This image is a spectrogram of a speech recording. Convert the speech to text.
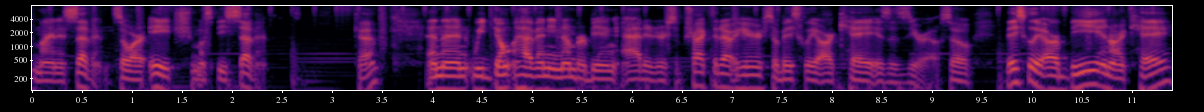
minus 7. So our h must be 7. Okay. And then we don't have any number being added or subtracted out here. So basically our k is a 0. So basically our b and our k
